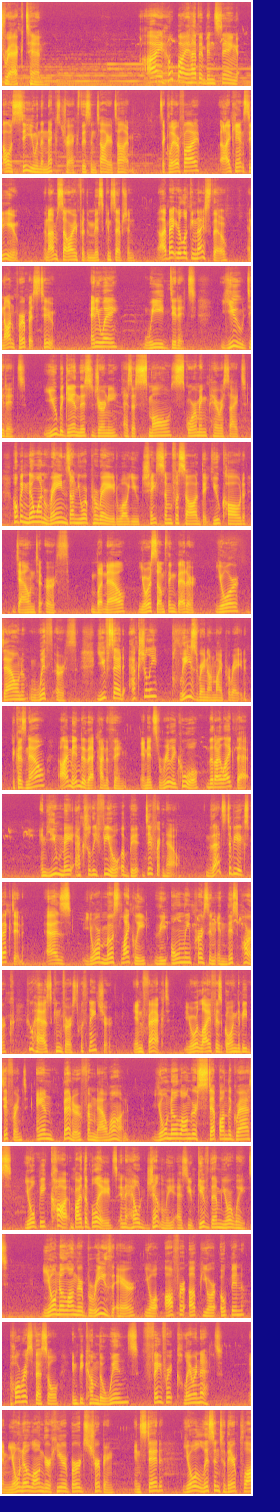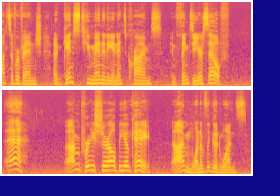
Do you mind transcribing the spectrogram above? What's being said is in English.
Track 10. I hope I haven't been saying I'll see you in the next track this entire time. To clarify, I can't see you, and I'm sorry for the misconception. I bet you're looking nice though, and on purpose too. Anyway, we did it. You did it. You began this journey as a small, squirming parasite, hoping no one rains on your parade while you chase some facade that you called down to earth. But now, you're something better. You're down with earth. You've said, actually, please rain on my parade, because now I'm into that kind of thing, and it's really cool that I like that. And you may actually feel a bit different now. That's to be expected, as you're most likely the only person in this park who has conversed with nature. In fact, your life is going to be different and better from now on. You'll no longer step on the grass, you'll be caught by the blades and held gently as you give them your weight. You'll no longer breathe air, you'll offer up your open, porous vessel and become the wind's favorite clarinet. And you'll no longer hear birds chirping. Instead, you'll listen to their plots of revenge against humanity and its crimes and think to yourself, eh, I'm pretty sure I'll be okay. I'm one of the good ones.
